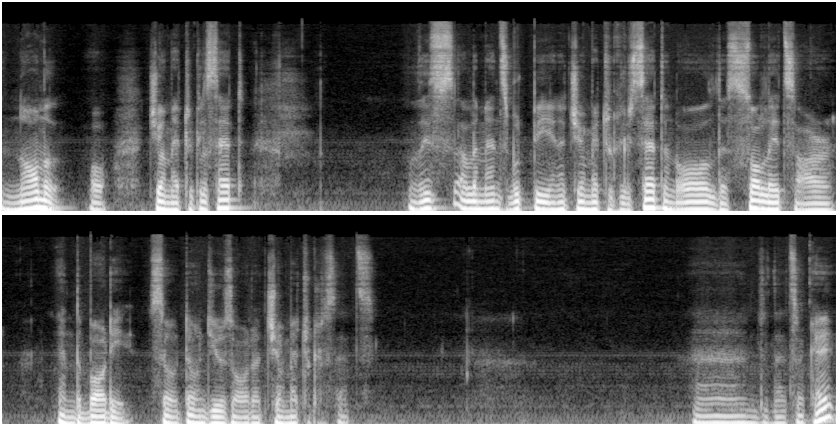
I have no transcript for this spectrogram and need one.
normal or geometrical set, these elements would be in a geometrical set and all the solids are in the body. So don't use ordered geometrical sets. And that's okay.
